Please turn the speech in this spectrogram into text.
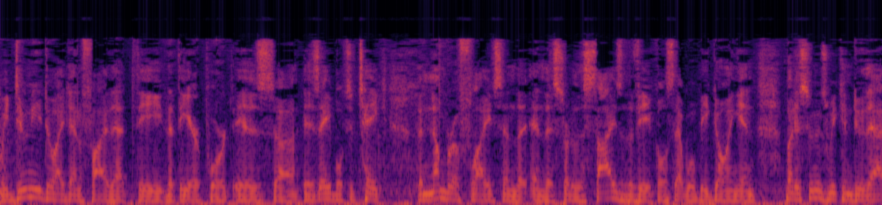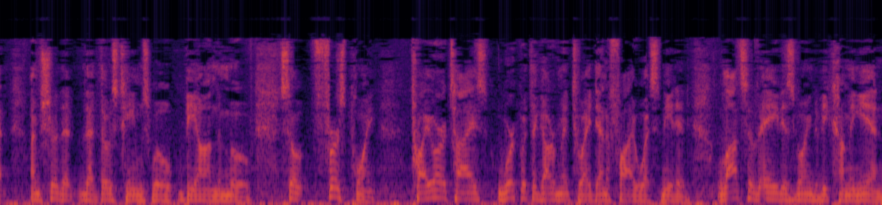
We do need to identify that the that the airport is uh, is able to take the number of flights and the and the sort of the size of the vehicles that will be going in. But as soon as we can do that, I'm sure that that those teams will be on the move. So first point prioritize, work with the government to identify what's needed. Lots of aid is going to be coming in,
